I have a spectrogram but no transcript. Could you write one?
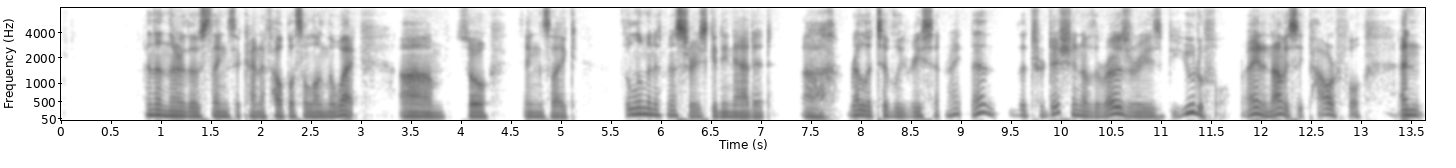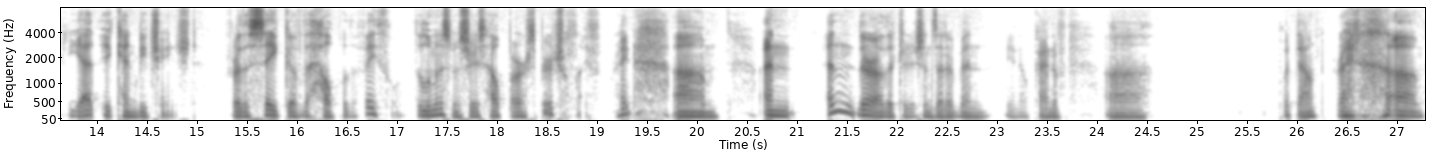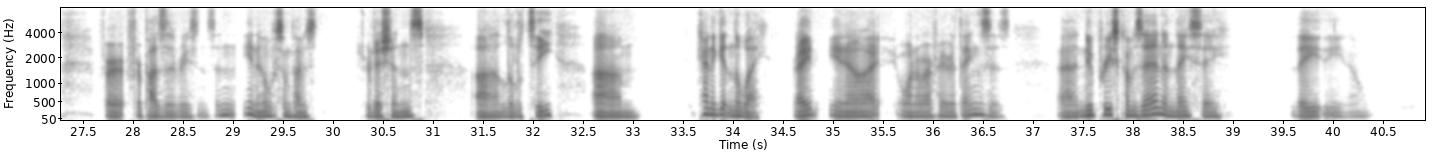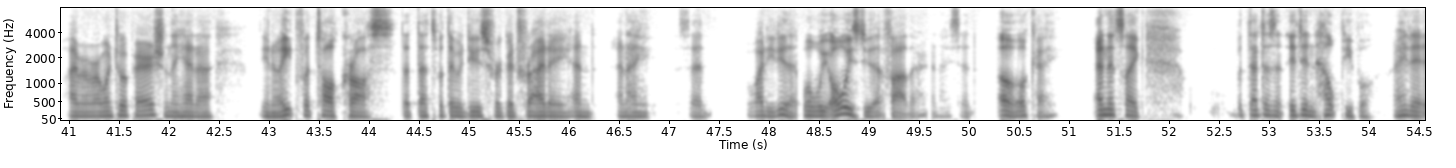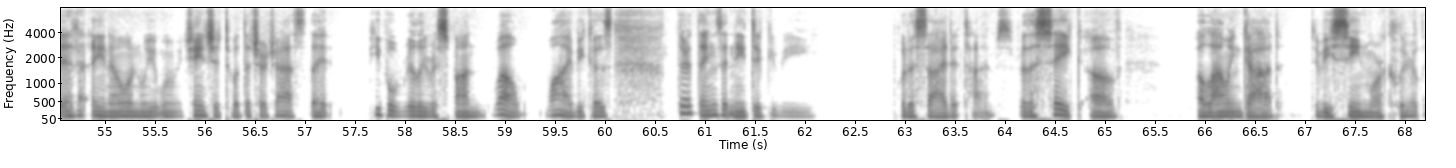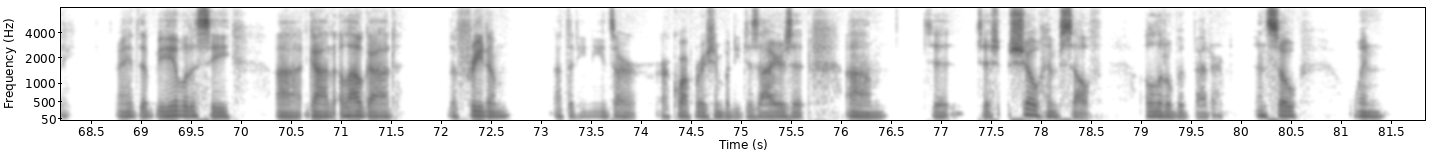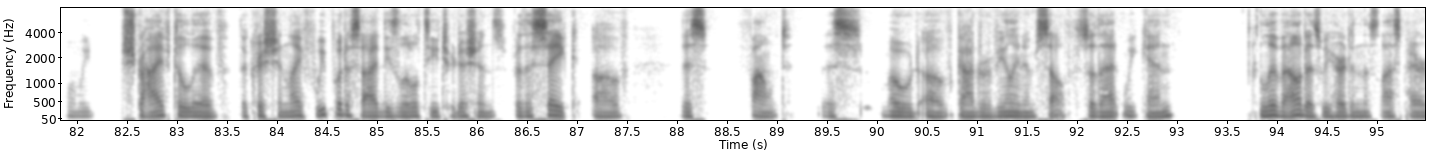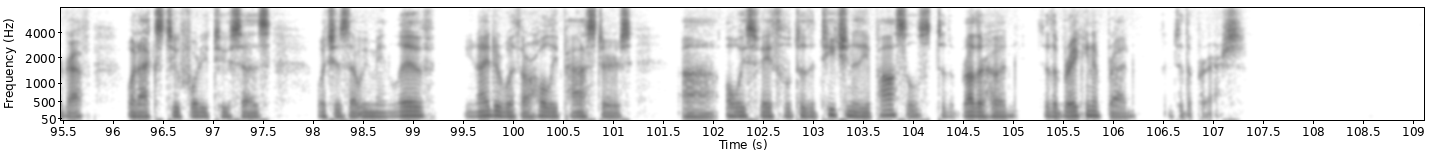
And then there are those things that kind of help us along the way. Um, so things like the luminous mysteries getting added uh, relatively recent, right? That the tradition of the rosary is beautiful, right? And obviously powerful, and yet it can be changed for the sake of the help of the faithful. The luminous mysteries help our spiritual life, right? Um, and and there are other traditions that have been, you know, kind of uh, put down, right? um, for for positive reasons, and you know sometimes traditions, uh, little t, um, kind of get in the way, right? You know, I, one of our favorite things is a new priest comes in and they say, they you know, I remember I went to a parish and they had a, you know, eight foot tall cross that that's what they would use for Good Friday, and and I said, why do you do that? Well, we always do that, Father. And I said, oh, okay. And it's like, but that doesn't it didn't help people right? It, it, you know when we when we changed it to what the church asked that people really respond well why? Because there are things that need to be put aside at times for the sake of allowing god to be seen more clearly right? To be able to see uh, god allow god the freedom not that he needs our, our cooperation but he desires it um, to to show himself a little bit better. And so when when we strive to live the Christian life, we put aside these little t traditions for the sake of this fount, this mode of God revealing himself so that we can live out as we heard in this last paragraph what Acts 2:42 says, which is that we may live united with our holy pastors, uh, always faithful to the teaching of the apostles, to the brotherhood, to the breaking of bread, and to the prayers.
